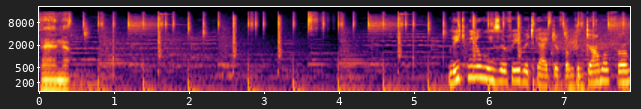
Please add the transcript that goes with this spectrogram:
And uh, Let me know who is your favorite character from the Dahmer film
